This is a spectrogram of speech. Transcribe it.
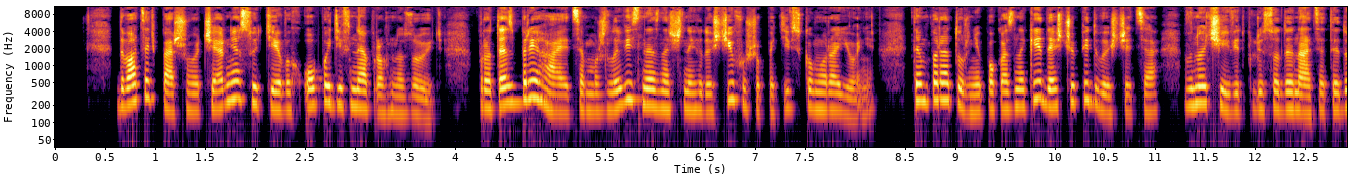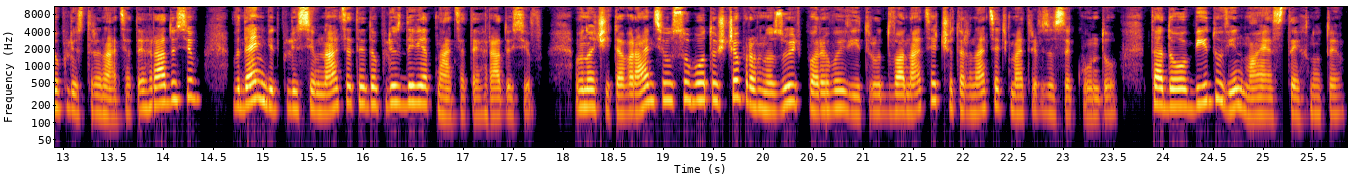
21 червня суттєвих опадів не прогнозують, проте зберігається можливість незначних дощів у Шепетівському районі. Температурні показники дещо підвищаться вночі від плюс 11 до плюс 13 градусів, вдень від плюс 17 до плюс 19 градусів. Вночі та вранці у суботу ще прогнозують пориви вітру 12-14 метрів за секунду, та до обіду він має стихнути.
